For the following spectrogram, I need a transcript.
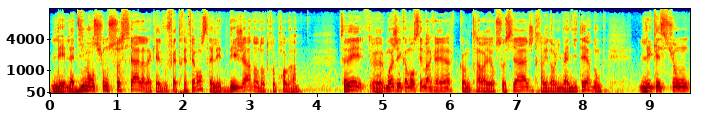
Les, la dimension sociale à laquelle vous faites référence, elle est déjà dans notre programme. Vous savez, euh, moi j'ai commencé ma carrière comme travailleur social, j'ai travaillé dans l'humanitaire, donc les questions,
